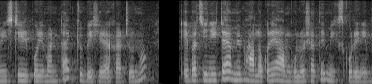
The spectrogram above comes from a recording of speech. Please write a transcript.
মিষ্টির পরিমাণটা একটু বেশি রাখার জন্য। এবার চিনিটা আমি ভালো করে আমগুলোর সাথে মিক্স করে নিব।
